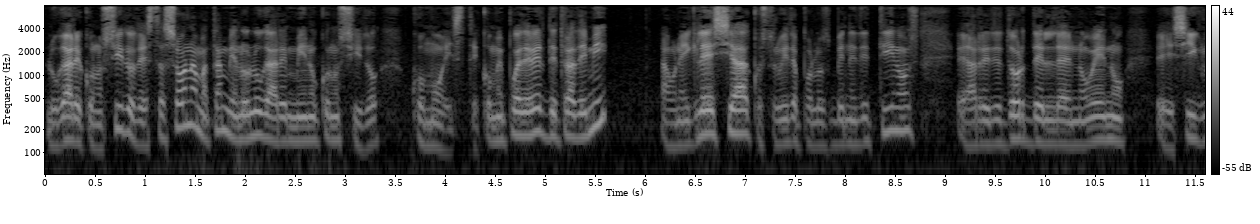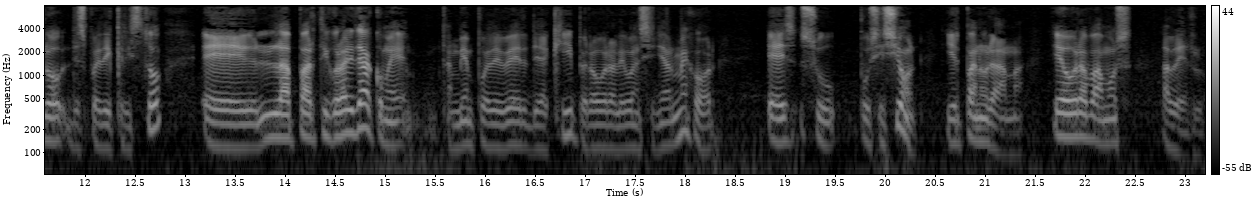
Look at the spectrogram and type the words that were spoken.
lugares conocidos de esta zona, pero también los lugares menos conocidos como este. Como puede ver detrás de mí, a una iglesia construida por los benedictinos eh, alrededor del noveno eh, siglo después de Cristo. Eh, la particolaridad, como también puede ver de aquí, pero ahora le voy a enseñar mejor, es su posición y el panorama. Y ahora vamos a verlo.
